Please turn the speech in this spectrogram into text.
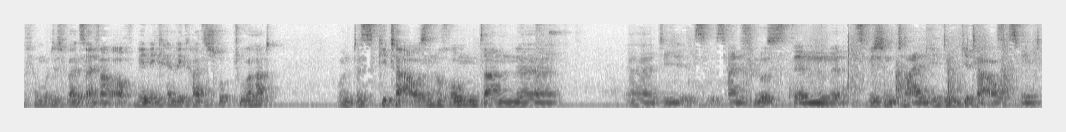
vermutlich, weil es einfach auch wenig Helligkeitsstruktur hat und das Gitter außenrum dann äh, äh die, seinen Fluss den Zwischenteil in dem Gitter aufzwingt.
